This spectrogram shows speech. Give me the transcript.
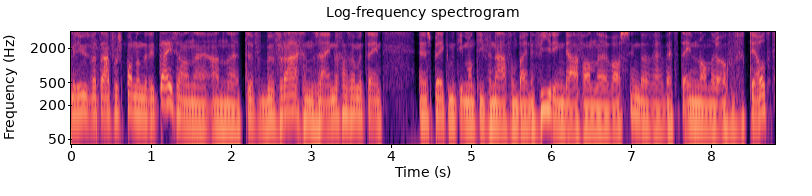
benieuwd, wat daar voor spannende details aan, aan te bevragen zijn. We gaan zo meteen spreken met iemand die vanavond bij de viering daarvan was. En daar werd het een en ander over verteld.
